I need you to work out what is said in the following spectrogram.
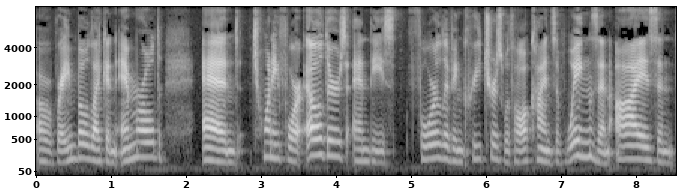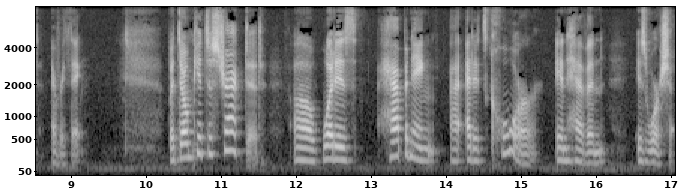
a rainbow like an emerald, and 24 elders, and these four living creatures with all kinds of wings and eyes and everything. But don't get distracted. Uh, what is happening uh, at its core in heaven is worship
